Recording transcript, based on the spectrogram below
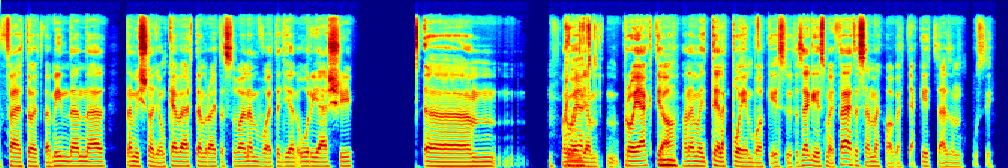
feltöltve mindennel, nem is nagyon kevertem rajta, szóval nem volt egy ilyen óriási um, hogy Projekt. mondjam, projekt, ja, Mhm. hanem hogy tényleg poénból készült az egész, majd felteszem, meghallgatják 200-an, puszi.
